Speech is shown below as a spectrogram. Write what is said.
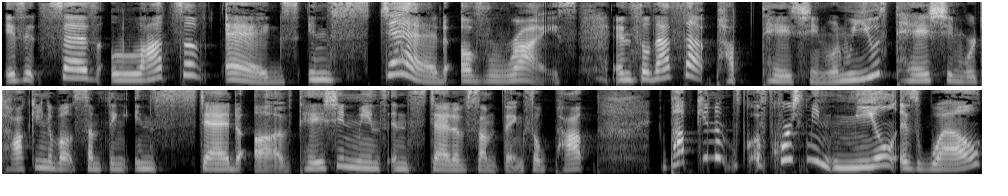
is it says lots of eggs instead of rice. And so that's that 밥 대신. When we use 대신, we're talking about something instead of. 대신 means instead of something. So 밥, 밥 can of course mean meal as well,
